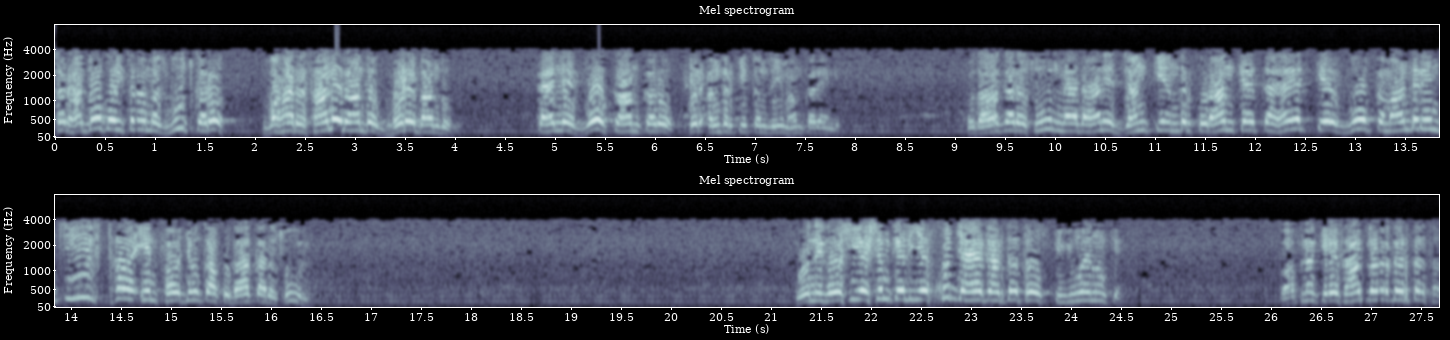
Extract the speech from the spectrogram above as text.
سرحدوں کو اتنا مضبوط کرو، وہاں رسالے باندھو، گھوڑے باندھو۔ پہلے وہ کام کرو، پھر اندر کی تنظیم ہم کریں گے۔ خدا کا رسول میدان جنگ کے اندر قرآن کہتا ہے کہ وہ کمانڈر ان چیف تھا ان فوجوں کا خدا کا رسول۔ وہ نیگوشیشن کے لیے خود جایا کرتا تھا اس یو این او کے۔ وہ اپنا کیس ہاتھ لڑا کرتا تھا۔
